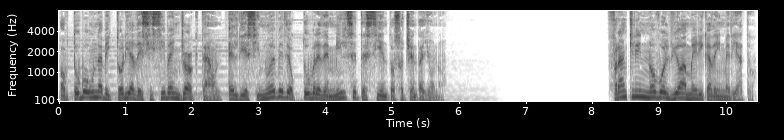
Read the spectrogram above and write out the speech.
obtuvo una victoria decisiva en Yorktown el 19 de octubre de 1781. Franklin no volvió a América de inmediato.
